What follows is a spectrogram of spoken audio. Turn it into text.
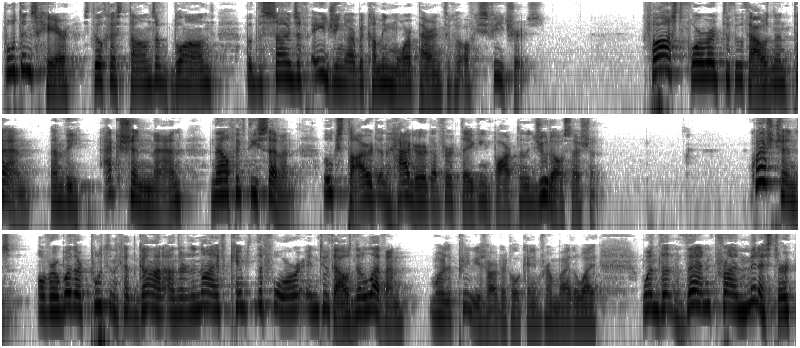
Putin's hair still has tons of blonde but the signs of aging are becoming more apparent of his features. Fast forward to 2010, and the action man, now 57, looks tired and haggard after taking part in a judo session. Questions over whether Putin had gone under the knife came to the fore in 2011, where the previous article came from, by the way, when the then Prime Minister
